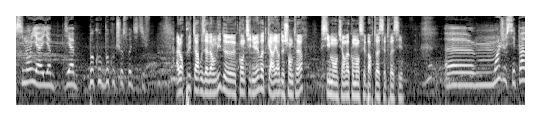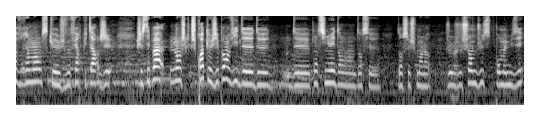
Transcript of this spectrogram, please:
sinon il y a, y a beaucoup, beaucoup de choses positives. Alors plus tard, vous avez envie de continuer votre carrière de chanteur? Simon, tiens, on va commencer par toi cette fois-ci. Euh, moi, je sais pas vraiment ce que je veux faire plus tard. Je, je sais pas. Non, je, crois que j'ai pas envie de, de, de continuer dans, dans, ce, dans ce chemin-là. Je, je, chante juste pour m'amuser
